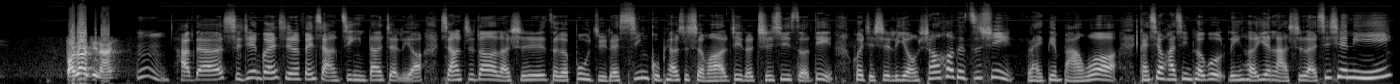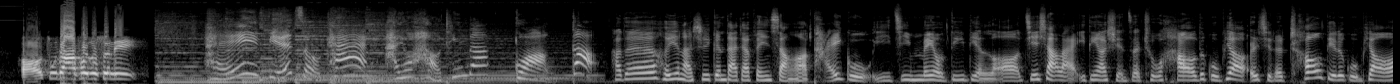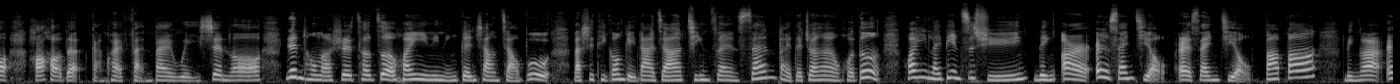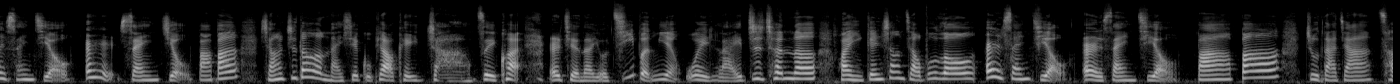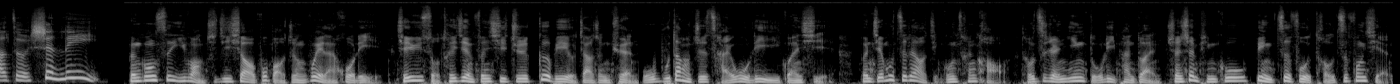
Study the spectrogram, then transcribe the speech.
大家进来。嗯，好的，时间关系的分享进行到这里哦。想要知道老师这个布局的新股票是什么，记得持续锁定，或者是利用稍后的资讯来电把握。感谢华信投顾林和燕老师了，谢谢你。好，祝大家操作顺利。嘿，别走开，还有好听的广。好的，何燕老师跟大家分享啊，台股已经没有低点了哦，接下来一定要选择出好的股票，而且呢超跌的股票哦，好好的赶快反败为胜喽！认同老师的操作，欢迎您跟上脚步。老师提供给大家金钻三百的专案活动，欢迎来电咨询零二二三九二三九八八零二二三九二三九八八。想要知道哪些股票可以涨最快，而且呢有基本面未来支撑。呢，欢迎跟上脚步喽！二三九二三九八八，祝大家操作顺利。本公司以往之绩效不保证未来获利，且与所推荐分析之个别有价证券无不当之财务利益关系。本节目资料仅供参考，投资人应独立判断、审慎评估，并自负投资风险。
